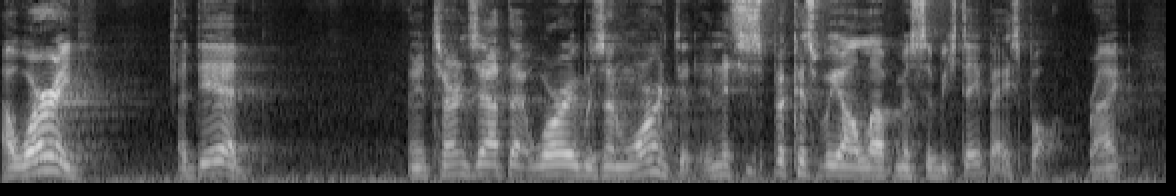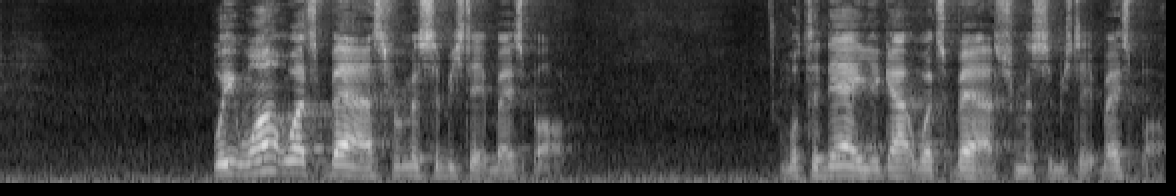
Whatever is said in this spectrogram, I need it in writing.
I worried, I did, and it turns out that worry was unwarranted, and it's just because we all love Mississippi State baseball, right? We want what's best for Mississippi State baseball. Well, today you got what's best for Mississippi State baseball.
